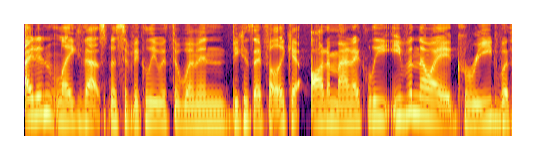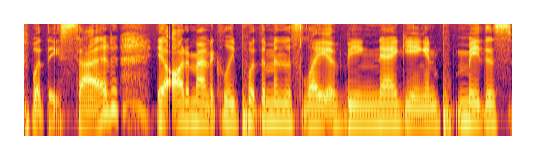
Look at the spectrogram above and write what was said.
I didn't like that specifically with the women because I felt like it automatically even though I agreed with what they said, it automatically put them in this light of being nagging and made this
